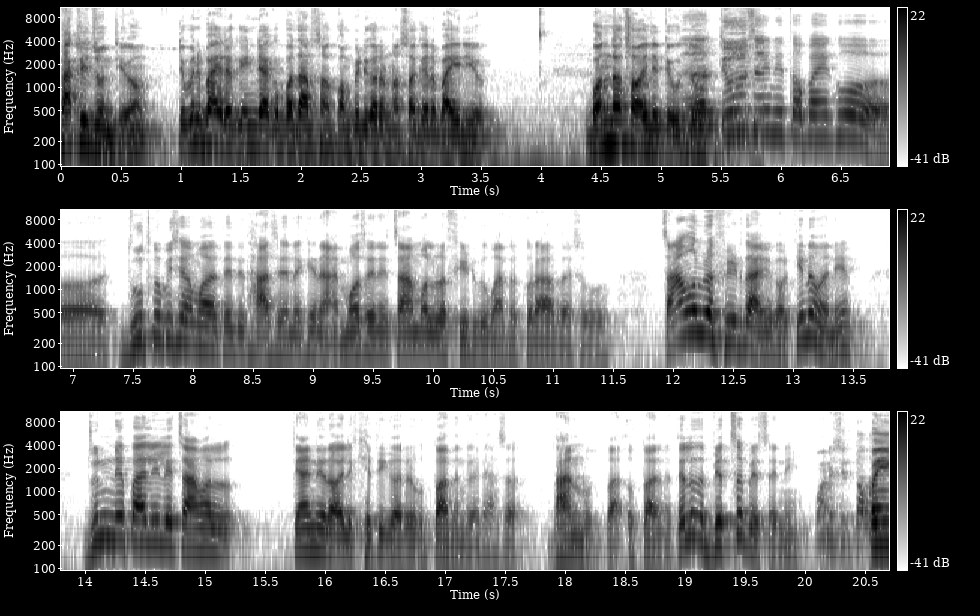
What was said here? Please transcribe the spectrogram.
फ्याक्ट्री जुन थियो त्यो पनि बाहिरको इन्डियाको बजारसँग कम्पिट गर्न नसकेर बाहिरियो। बन्द छ अहिले त्यो उद्योग। त्यो चाहिँ नि तपाईँको दुधको विषयमा मलाई त्यति थाहा छैन किन म चाहिँ नि चामल र फिडको मात्र कुरा गर्दैछु। चामल र फिड त हामी घर किनभने जुन नेपालीले चामल त्यहाँनिर अहिले खेती गरेर उत्पादन गरिरहेछ धान उत्पा उत्पादन त्यसले त बेच्छ बेच्छ नि। भनेपछि तपाईँ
